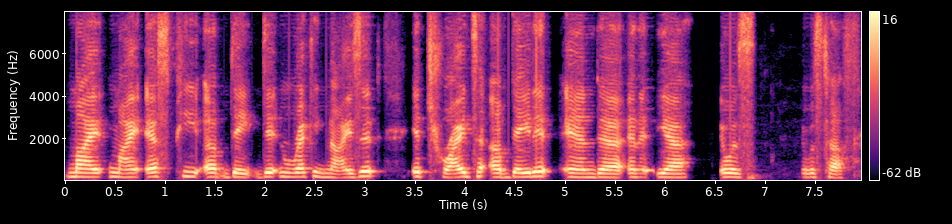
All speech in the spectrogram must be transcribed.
my my SP update didn't recognize it. It tried to update it, and uh, and it yeah, it was it was tough.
